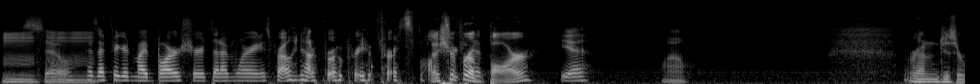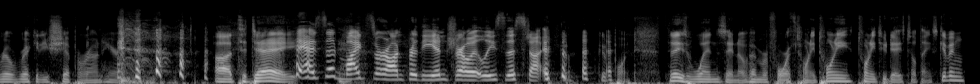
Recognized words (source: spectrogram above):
So, Mhm. because I figured my bar shirt that I'm wearing is probably not appropriate for a sponsor. That's sure for a bar. yeah. Wow. Running just a real rickety ship around here. uh, today, Hey, I said mics are on for the intro at least this time. good point. Today's Wednesday, November 4th, 2020. 22 days till Thanksgiving.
